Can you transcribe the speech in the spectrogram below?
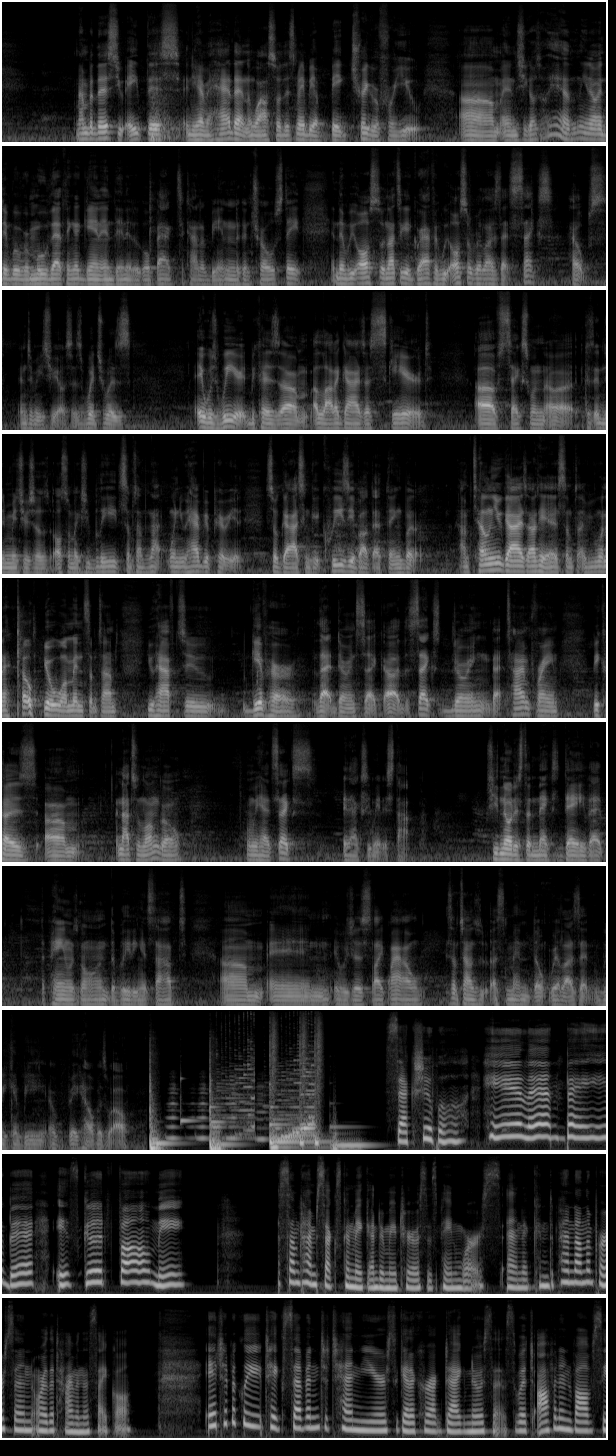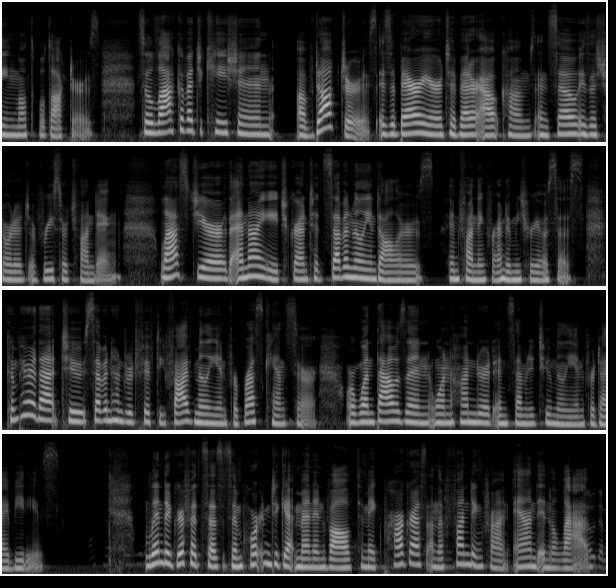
remember this? You ate this, and you haven't had that in a while, so this may be a big trigger for you. Um, and she goes, oh yeah, you know, and then we'll remove that thing again, and then it'll go back to kind of being in the control state. And then we also, not to get graphic, we also realized that sex helps endometriosis, which was, it was weird because um, a lot of guys are scared of sex when, because uh, endometriosis also makes you bleed. Sometimes not when you have your period, so guys can get queasy about that thing. But I'm telling you guys out here, sometimes if you want to help your woman, sometimes you have to give her that during sex, uh, the sex during that time frame, because um, not too long ago, when we had sex, it actually made it stop. She noticed the next day that the pain was gone, the bleeding had stopped, um, and it was just like, wow. Sometimes us men don't realize that we can be a big help as well. Sexual healing, baby, is good for me. sometimes sex can make endometriosis pain worse, and it can depend on the person or the time in the cycle. It typically takes seven to 10 years to get a correct diagnosis, which often involves seeing multiple doctors. So, lack of education of doctors is a barrier to better outcomes, and so is a shortage of research funding. Last year, the NIH granted $7 million in funding for endometriosis. Compare that to 755 million for breast cancer or 1172 million for diabetes. Linda Griffith says it's important to get men involved to make progress on the funding front and in the lab.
